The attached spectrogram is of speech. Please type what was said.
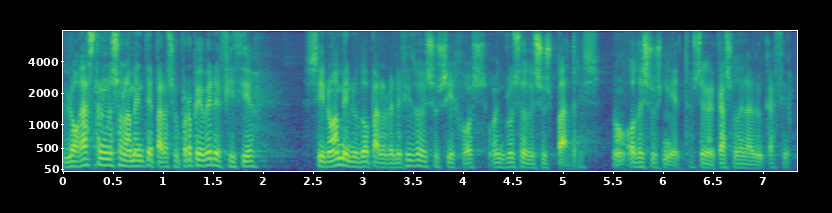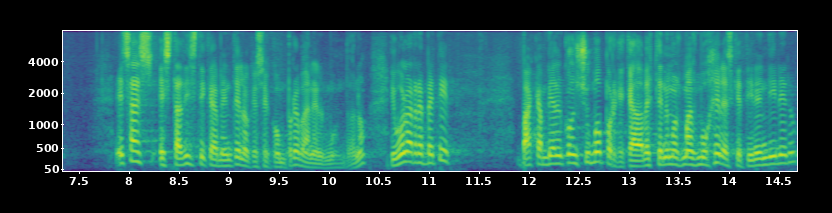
lo gastan no solamente para su propio beneficio, sino a menudo para el beneficio de sus hijos o incluso de sus padres o de sus nietos, en el caso de la educación. Esa es estadísticamente lo que se comprueba en el mundo. ¿no? Y vuelvo a repetir, va a cambiar el consumo porque cada vez tenemos más mujeres que tienen dinero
